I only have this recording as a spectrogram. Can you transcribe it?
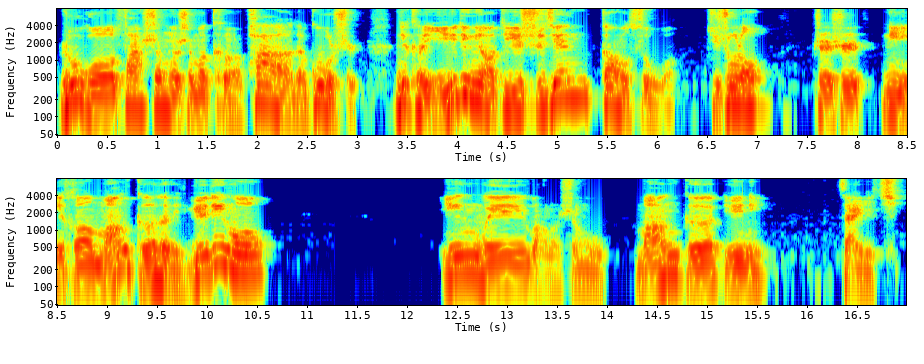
如果发生了什么可怕的故事，你可一定要第一时间告诉我。记住喽，这是你和芒格的约定哦。因为网络生物，芒格与你在一起。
